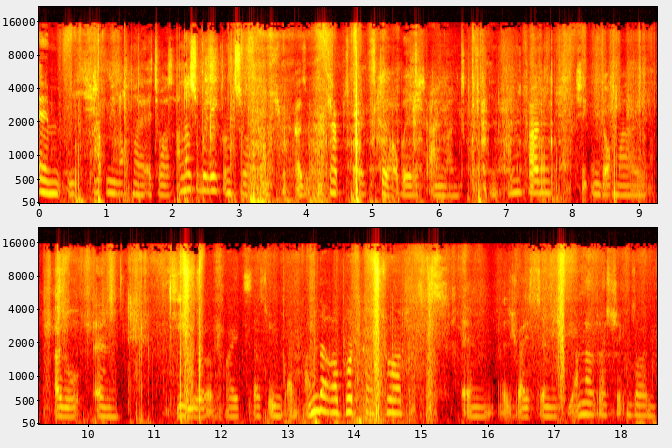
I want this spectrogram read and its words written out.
Ähm, ich habe mir noch mal etwas anderes überlegt und zwar ich, also ich habe jetzt glaube ich einen ganz guten Anfang. Schicken doch mal, also ähm, hier, falls das irgendein anderer Podcast hört. Ähm, also ich weiß ja nicht, wie andere das schicken sollen.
